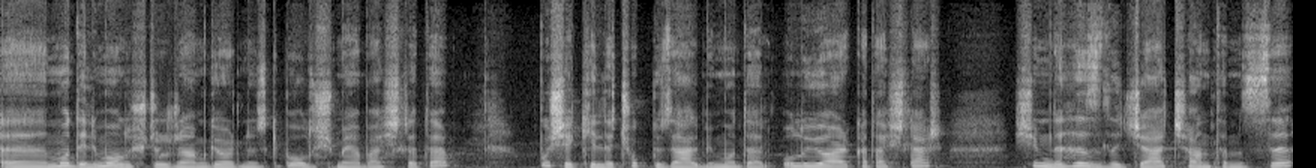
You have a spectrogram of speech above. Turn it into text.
e, modelimi oluşturacağım. Gördüğünüz gibi oluşmaya başladı. Bu şekilde çok güzel bir model oluyor arkadaşlar. Şimdi hızlıca çantamızı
